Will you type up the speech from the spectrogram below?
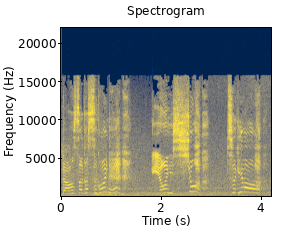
段差がすごいね。よいしょ。次は。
